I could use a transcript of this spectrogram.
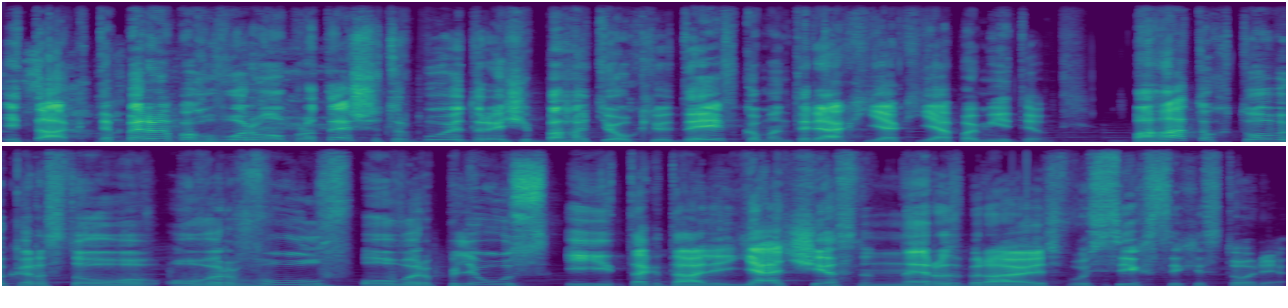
І так, тепер ми поговоримо про те, що турбує, до речі, багатьох людей в коментарях, як я помітив. Багато хто використовував Overwolf, Overplus і так далі. Я чесно не розбираюсь в усіх цих історіях.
